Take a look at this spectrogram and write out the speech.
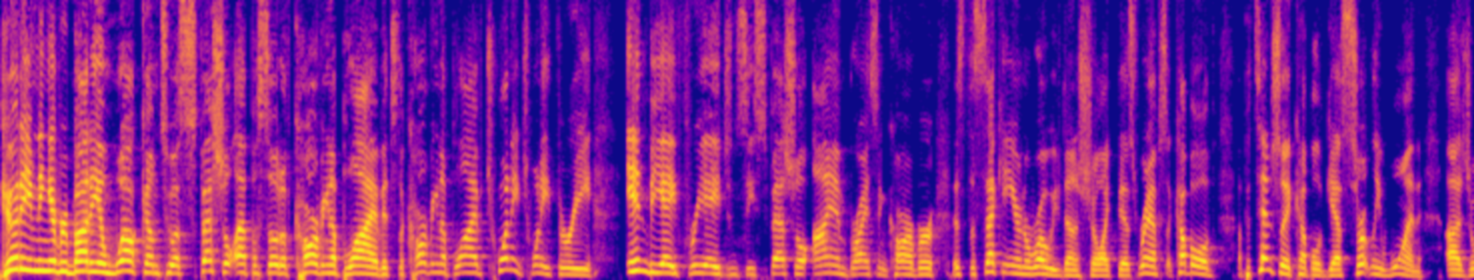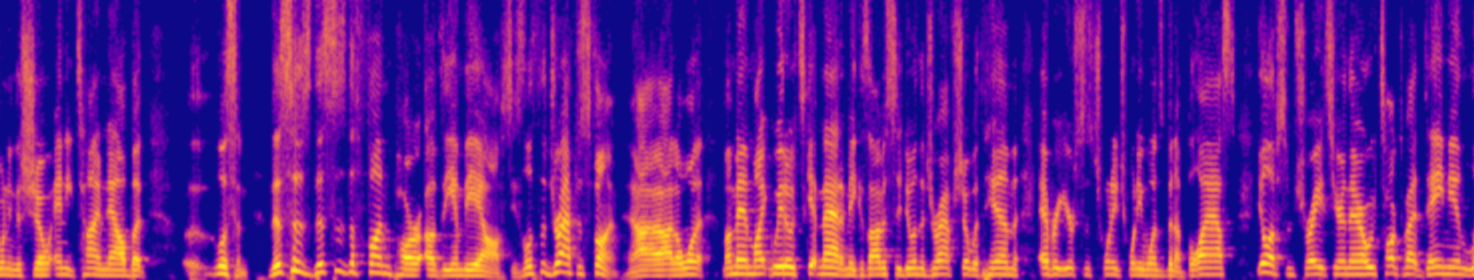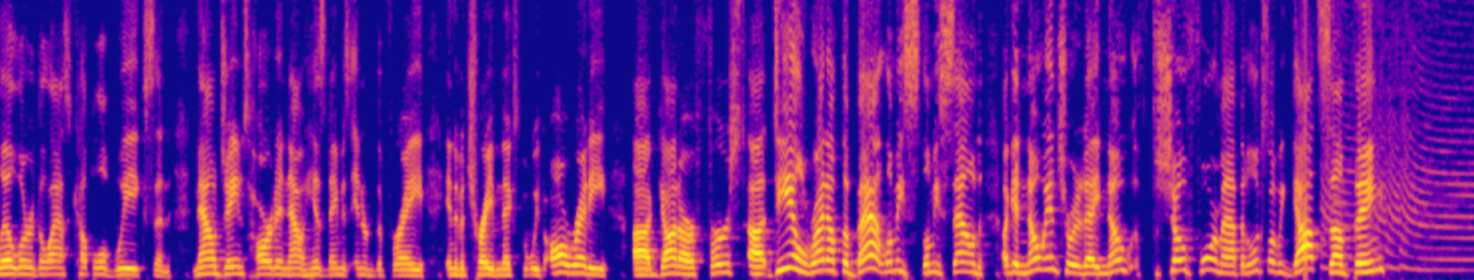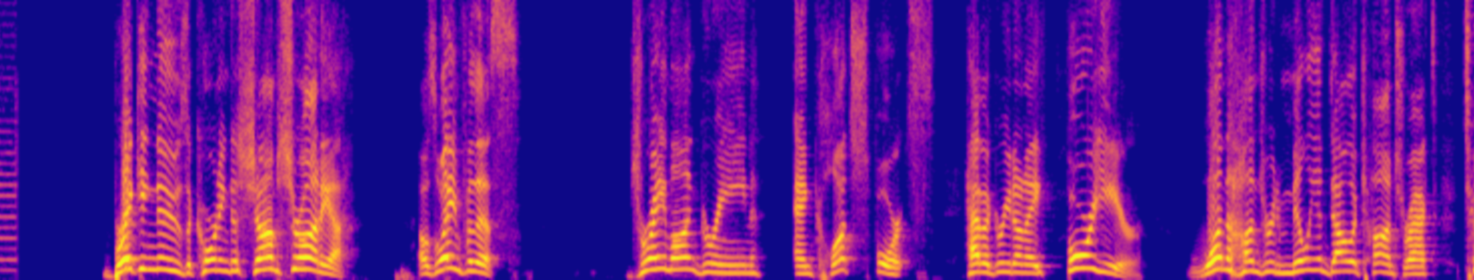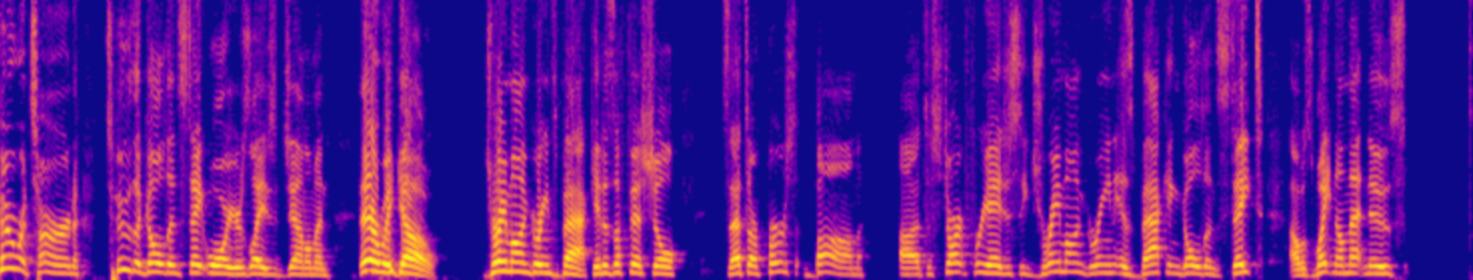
Good evening, everybody, and welcome to a special episode of Carving Up Live. It's the Carving Up Live 2023 NBA free agency special. I am Bryson Carver. It's the second year in a row we've done a show like this. Ramps a couple of, uh, potentially a couple of guests, certainly one uh, joining the show anytime now, but listen, this is this is the fun part of the NBA offseason. Let's the draft is fun. I, I don't want my man Mike Guido to get mad at me because obviously doing the draft show with him every year since 2021 has been a blast. You'll have some trades here and there. We've talked about Damian Lillard the last couple of weeks, and now James Harden. Now his name has entered the fray into the trade mix. But we've already uh, got our first uh, deal right off the bat. Let me let me sound again. No intro today, no show format, but it looks like we got something. Breaking news according to Shams Charania. I was waiting for this. Draymond Green and Klutch Sports have agreed on a four year, $100 million contract to return to the Golden State Warriors, ladies and gentlemen. There we go. Draymond Green's back. It is official. So that's our first bomb uh, to start free agency. Draymond Green is back in Golden State. I was waiting on that news.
